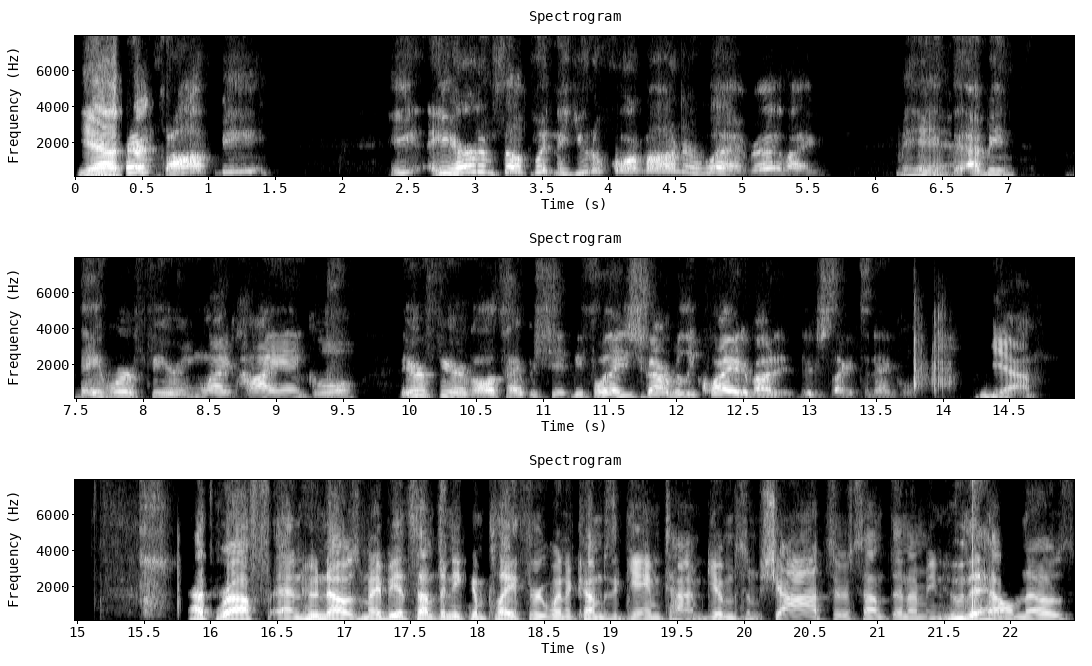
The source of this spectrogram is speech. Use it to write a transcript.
yeah, off me. He he hurt himself putting a uniform on or what, right? Like, man, I mean, they were fearing like high ankle. They were fearing all type of shit before they just got really quiet about it. They're just like it's an ankle. yeah, that's rough. And who knows? Maybe it's something he can play through when it comes to game time. Give him some shots or something. I mean, who the hell knows?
